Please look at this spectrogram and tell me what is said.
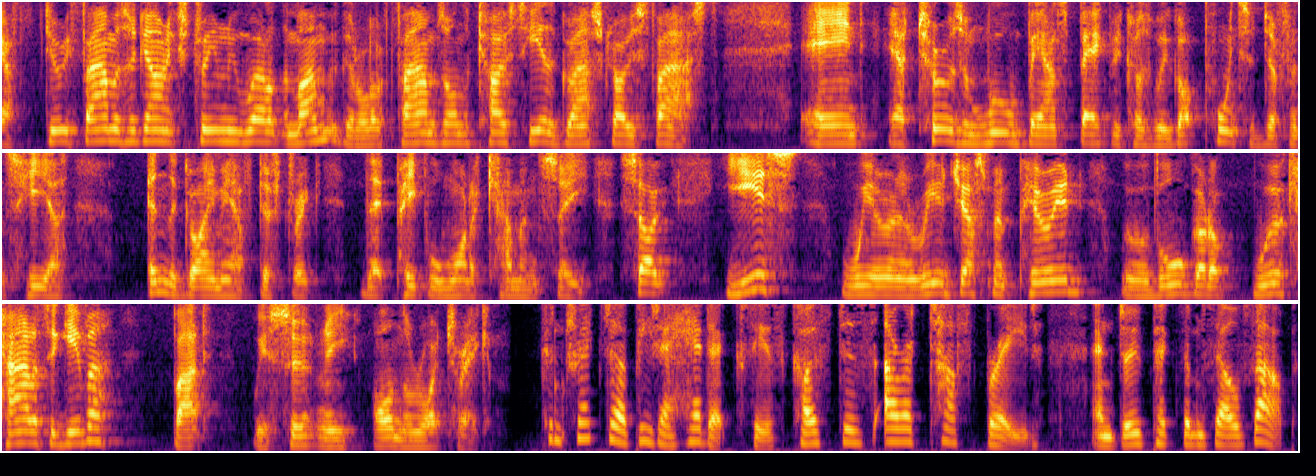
Our dairy farmers are going extremely well at the moment. We've got a lot of farms on the coast here. The grass grows fast. And our tourism will bounce back because we've got points of difference here in the Greymouth district that people want to come and see. So, yes, we're in a readjustment period where we've all got to work harder together, but we're certainly on the right track. Contractor Peter Haddock says coasters are a tough breed and do pick themselves up,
